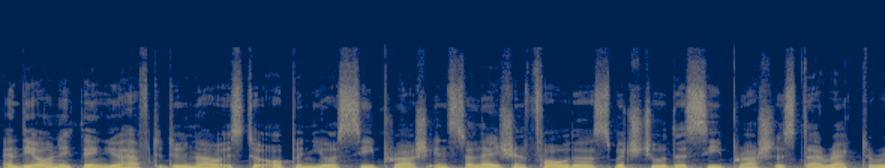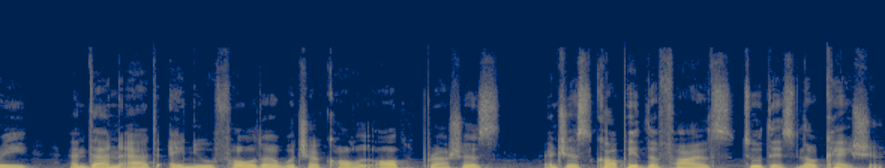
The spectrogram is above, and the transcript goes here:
and the only thing you have to do now is to open your ZBrush installation folder, switch to the ZBrushes directory and then add a new folder which I call Orb Brushes and just copy the files to this location.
